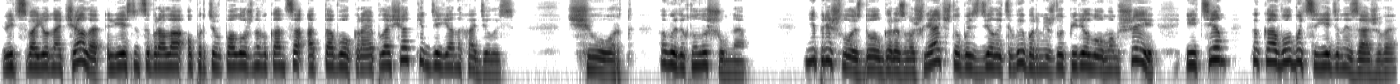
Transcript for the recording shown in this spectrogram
Ведь свое начало лестница брала у противоположного конца от того края площадки, где я находилась. Черт! Выдохнула шумно. Не пришлось долго размышлять, чтобы сделать выбор между переломом шеи и тем, каково быть съеденной заживо.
